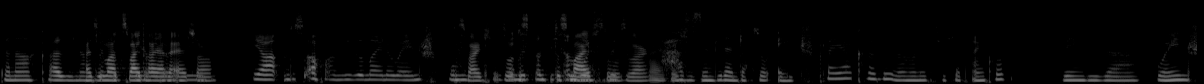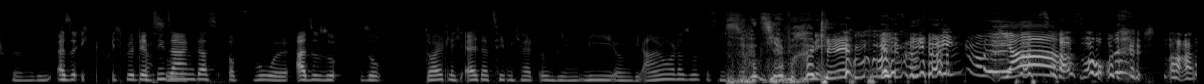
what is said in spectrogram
danach quasi. Nach Also immer zwei, drei Jahre irgendwie. älter. Ja, und das ist auch irgendwie so meine Range. Das wom- war eigentlich so das, man sich das meiste sozusagen Ah, eigentlich. Also sind wir denn doch so Age-Player quasi, wenn man das sich jetzt anguckt? Wegen dieser Range irgendwie. Also ich, ich würde jetzt Ach nie so. sagen, dass, obwohl, also so, so deutlich älter zieht mich halt irgendwie nie irgendwie an oder so. Ist das nicht Das so? wird sich einfach Nee. Ja! Das war so ungespannt.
